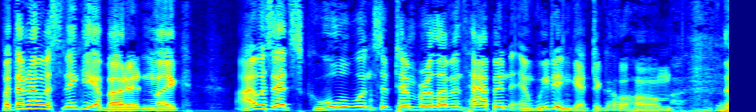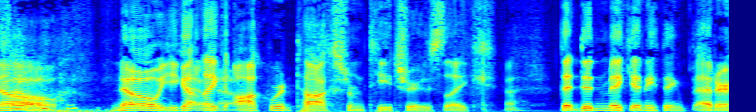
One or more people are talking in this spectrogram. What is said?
but then I was thinking about it, and like. I was at school when September 11th happened, and we didn't get to go home. No, So- no, you got like know. awkward talks from teachers, like uh, that didn't make anything better.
